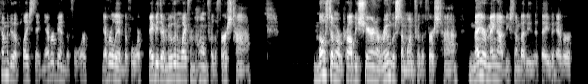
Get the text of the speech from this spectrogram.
coming to a place they've never been before never lived before. Maybe they're moving away from home for the first time. Most of them are probably sharing a room with someone for the first time, may or may not be somebody that they've ever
